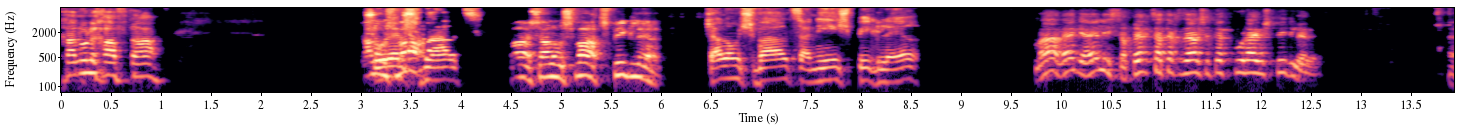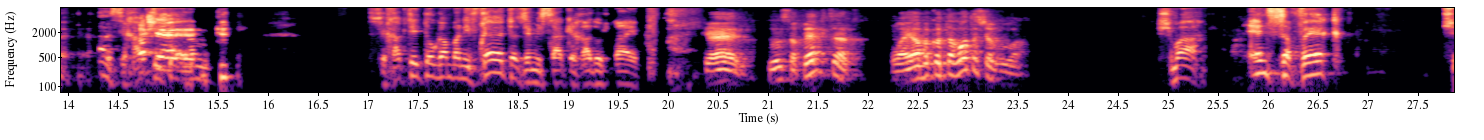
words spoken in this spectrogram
הכנו לך הפתעה. שלום שוורץ. שלום שוורץ, שפיגלר. שלום שוורץ, אני שפיגלר. מה, רגע, אלי, ספר קצת איך זה היה לשתף פעולה עם שפיגלר. שיחקתי איתו גם בנבחרת איזה משחק אחד או שתיים. כן, נו, ספר קצת. הוא היה בכותרות השבוע. שמע, אין ספק ש...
